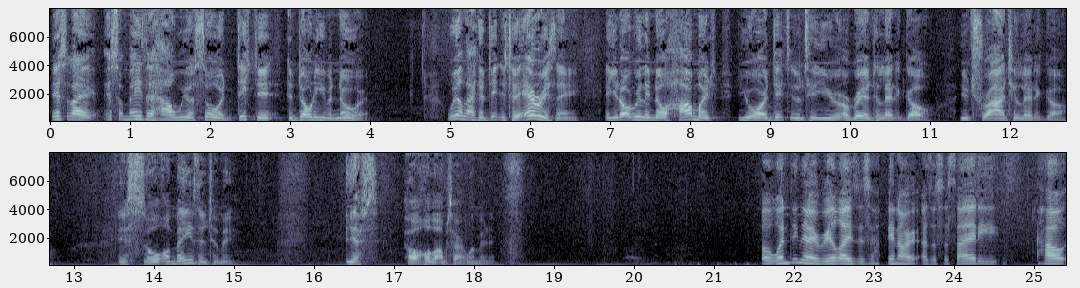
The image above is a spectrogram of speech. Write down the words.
It's like, it's amazing how we are so addicted and don't even know it. We're like addicted to everything, and you don't really know how much you are addicted until you are ready to let it go. You try to let it go. It's so amazing to me. Yes. Oh, hold on. I'm sorry. One minute. Oh, one thing that I realize is in our as a society, how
